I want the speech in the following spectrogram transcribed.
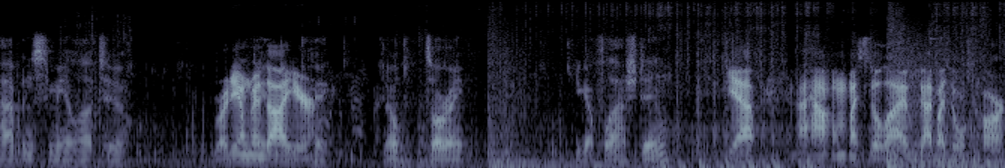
happens to me a lot too. Ready? I'm gonna Okay, die here. okay. Nope, it's alright. You got flashed in? Yeah. Uh, How am I still alive? Guy by door car.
